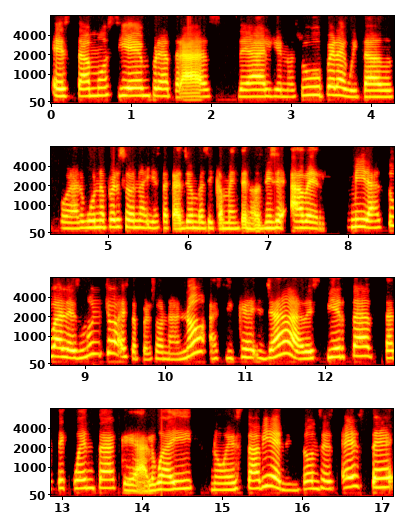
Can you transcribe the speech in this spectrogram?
estamos siempre atrás de alguien o súper aguitados por alguna persona y esta canción básicamente nos dice, a ver, mira, tú vales mucho, esta persona no, así que ya despierta, date cuenta que algo ahí no está bien. Entonces, este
